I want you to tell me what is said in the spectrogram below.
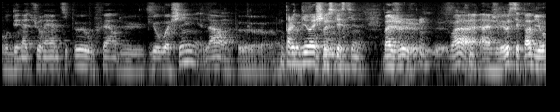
pour dénaturer un petit peu ou faire du bio-washing, là on peut, on, peut, de bio -washing. on peut se questionner. Bah, je, voilà, HVE c'est pas bio.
